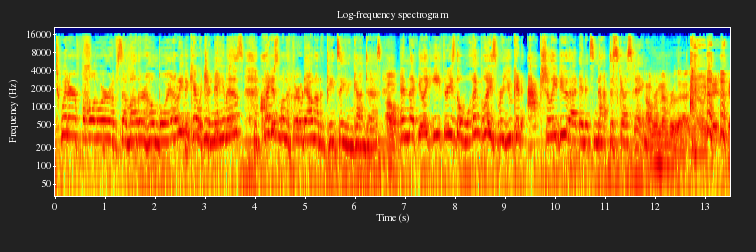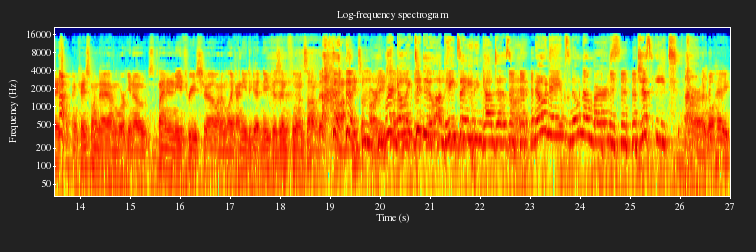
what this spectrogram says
Twitter follower of some other homeboy. I don't even care what your name is. I just want to throw down on a pizza eating contest. Oh. And I feel like E3 is the one place where you can actually do that and it's not disgusting. I'll remember that. You know, in case, in case, in case one day I'm, you know, planning an E3 show and I'm like, I need to get Nika's influence on this uh, pizza party. We're so- going to do a pizza eating contest. No names, no numbers, just eat. All right. Well, hey,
